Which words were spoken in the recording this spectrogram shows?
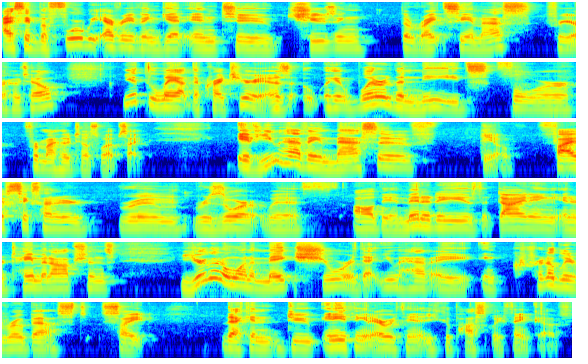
I say before we ever even get into choosing the right CMS for your hotel, you have to lay out the criteria as okay, what are the needs for for my hotel's website? If you have a massive, you know, five, six hundred room resort with all the amenities, the dining, entertainment options, you're going to want to make sure that you have a incredibly robust site that can do anything and everything that you could possibly think of.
